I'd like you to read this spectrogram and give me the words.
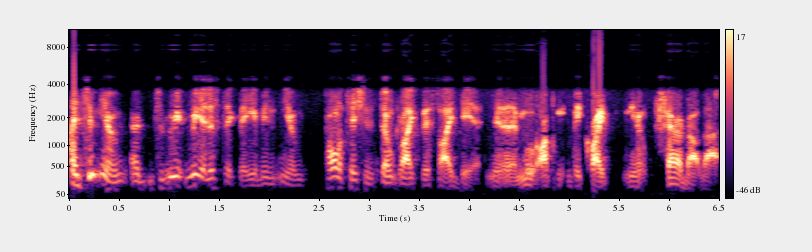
And so, you know, uh, re- realistically, I mean, you know, politicians don't like this idea. You know, I can be quite, you know, fair about that.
